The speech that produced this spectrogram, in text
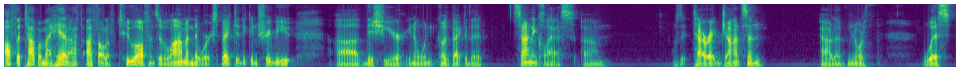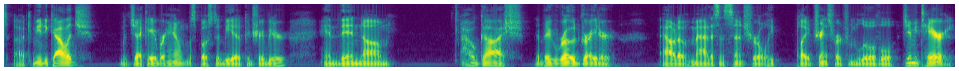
off the top of my head, I, I thought of two offensive linemen that were expected to contribute uh, this year. You know, when it comes back to the signing class, um, was it Tyrek Johnson out of Northwest uh, Community College with Jack Abraham was supposed to be a contributor, and then um, oh gosh, the big road grader out of Madison Central. He played transferred from Louisville. Jimmy Terry.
